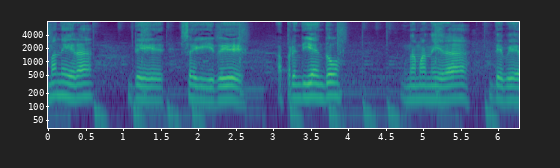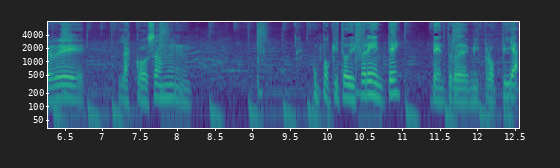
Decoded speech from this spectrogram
manera de seguir eh, aprendiendo, una manera de ver las cosas un poquito diferente dentro de mi propia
